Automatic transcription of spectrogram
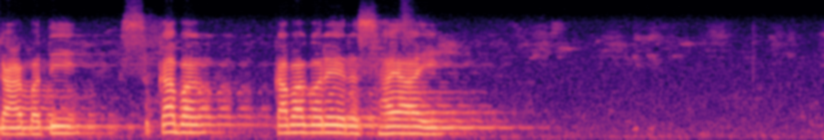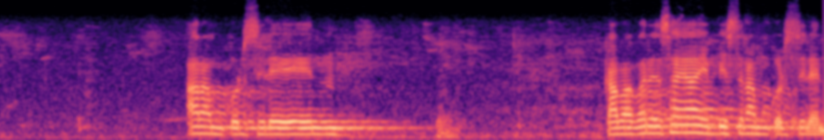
কাবাতি কাবা, কাবাগরের ছায়ায় আরাম করছিলেন। কাবাগরের ছায়ায় বিশ্রাম করছিলেন।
